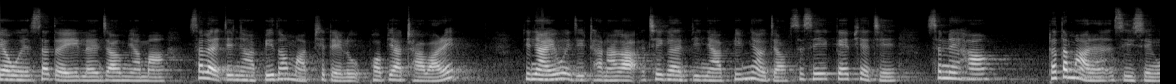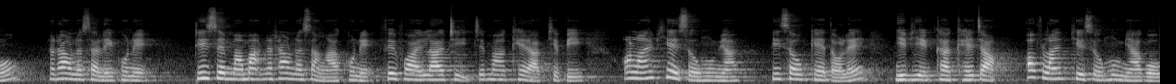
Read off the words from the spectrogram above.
ရားဝင်ဆက်သွယ်ရေးလမ်းကြောင်းများမှာဆက်လက်ကြီးညာပေးသွားမှာဖြစ်တယ်လို့ဖော်ပြထားပါတယ်။ပညာရေးဝန်ကြီးဌာနကအခြေခံပညာပြီးမြောက်ကြောင်းစစ်ဆေးကဲဖြတ်ခြင်းစနစ်ဟောင်းဒသမရန်အစီအစဉ်ကို 2024ခုနှစ်ဒီဇင်ဘာမှ2025ခုနှစ်ဖေဖော်ဝါရီလအထိကျင်းပခဲ့တာဖြစ်ပြီးအွန်လိုင်းဖြည့်ဆို့မှုများပြီးဆုံးခဲ့တော့လဲမြေပြင်ခတ်ခဲကြောင့် offline ဖြည့်ဆို့မှုများကို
